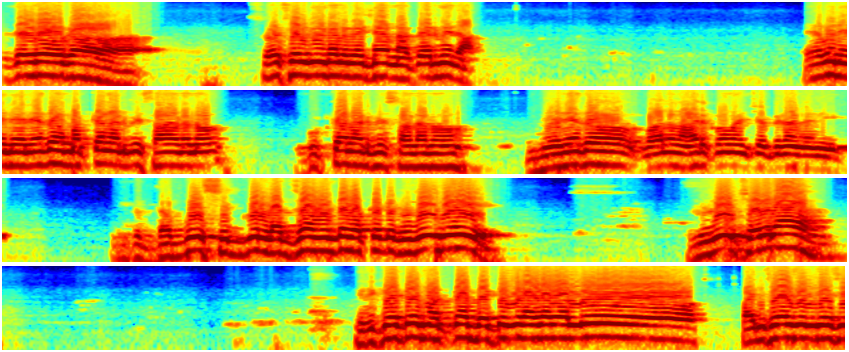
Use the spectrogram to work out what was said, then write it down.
ఎవరో ఒక సోషల్ మీడియాలో పెట్టినారు నా పేరు మీద. ఏమని నేనేదో మట్కా ఉండను గుట్కా నడిపిస్తాను నేనేదో వాళ్ళని ఆడుకోమని చెప్పినానని నీకు డబ్బు సిగ్గు లజ్జ ఉంటే ఒక్కటి రుజువు చేయి. రుజువు చేయరా? క్రికెట్ మొత్తం బెట్టింగ్ ఆడేవాళ్ళు పంచాయతీలు చేసి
